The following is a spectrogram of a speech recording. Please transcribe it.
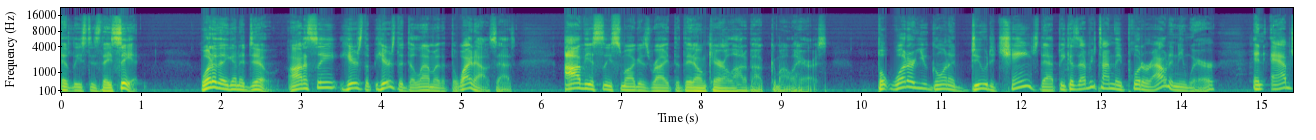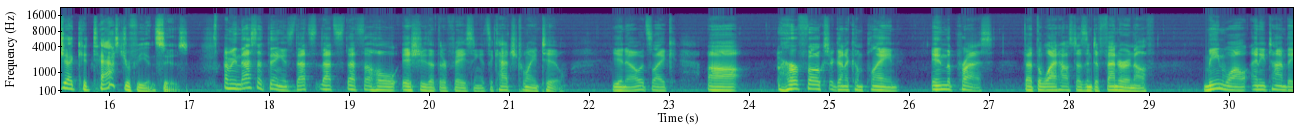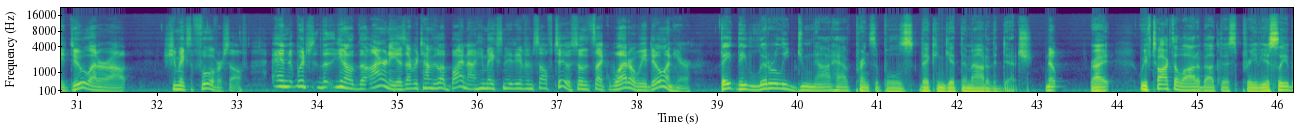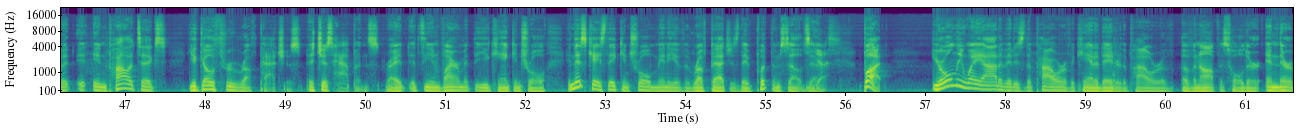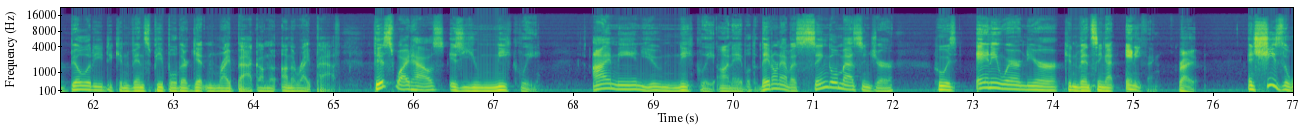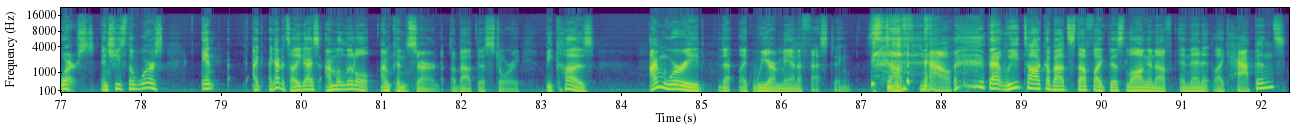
at least as they see it. What are they going to do? Honestly, here's the here's the dilemma that the White House has. Obviously, Smug is right that they don't care a lot about Kamala Harris. But what are you going to do to change that? Because every time they put her out anywhere, an abject catastrophe ensues. I mean, that's the thing is that's that's that's the whole issue that they're facing. It's a catch twenty two. You know, it's like uh, her folks are going to complain in the press that the White House doesn't defend her enough. Meanwhile, anytime they do let her out, she makes a fool of herself. And which the, you know, the irony is every time they let Biden out, he makes an idiot of himself too. So it's like, what are we doing here? They they literally do not have principles that can get them out of the ditch. Nope. Right? We've talked a lot about this previously, but i in politics, you go through rough patches. It just happens, right? It's the environment that you can't control. In this case, they control many of the rough patches they've put themselves in. Yes. But your only way out of it is the power of a candidate or the power of, of an office holder and their ability to convince people they're getting right back on the on the right path. This White House is uniquely, I mean uniquely unable to. They don't have a single messenger who is anywhere near convincing on anything. Right. And she's the worst. and she's the worst. And I, I got to tell you guys, I'm a little, I'm concerned about this story because I'm worried that like we are manifesting stuff now that we talk about stuff like this long enough and then it like happens.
